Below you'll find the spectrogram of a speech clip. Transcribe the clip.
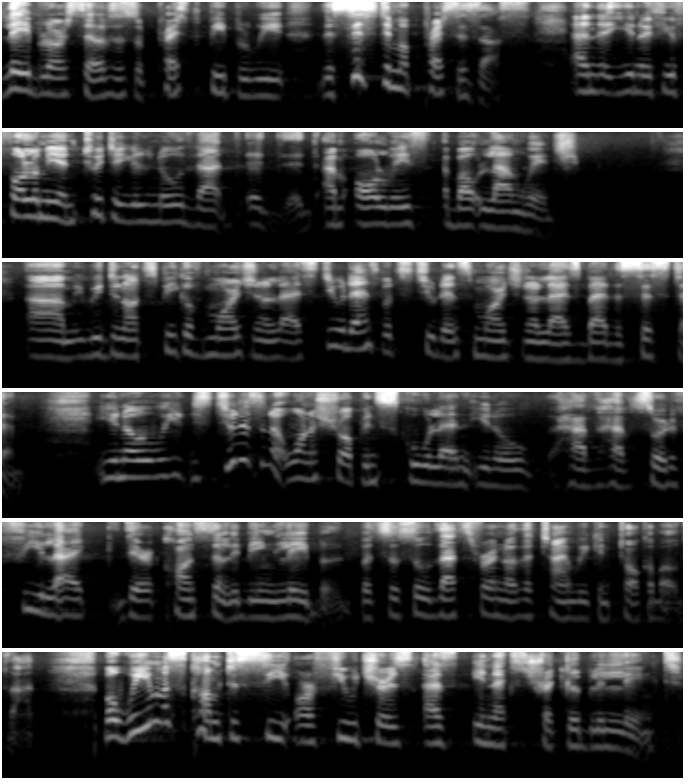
label ourselves as oppressed people. We, the system oppresses us. And, uh, you know, if you follow me on Twitter, you'll know that uh, I'm always about language. Um, we do not speak of marginalized students, but students marginalized by the system. You know, we, students do not want to show up in school and, you know, have, have sort of feel like they're constantly being labeled. But so, so that's for another time we can talk about that. But we must come to see our futures as inextricably linked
